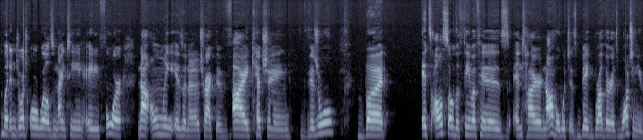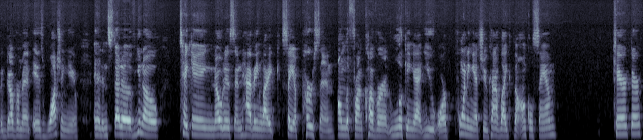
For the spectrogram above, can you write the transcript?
But in George Orwell's 1984, not only is it an attractive, eye catching visual, but it's also the theme of his entire novel, which is Big Brother is watching you, the government is watching you. And instead of, you know, taking notice and having like say a person on the front cover looking at you or pointing at you kind of like the uncle sam character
